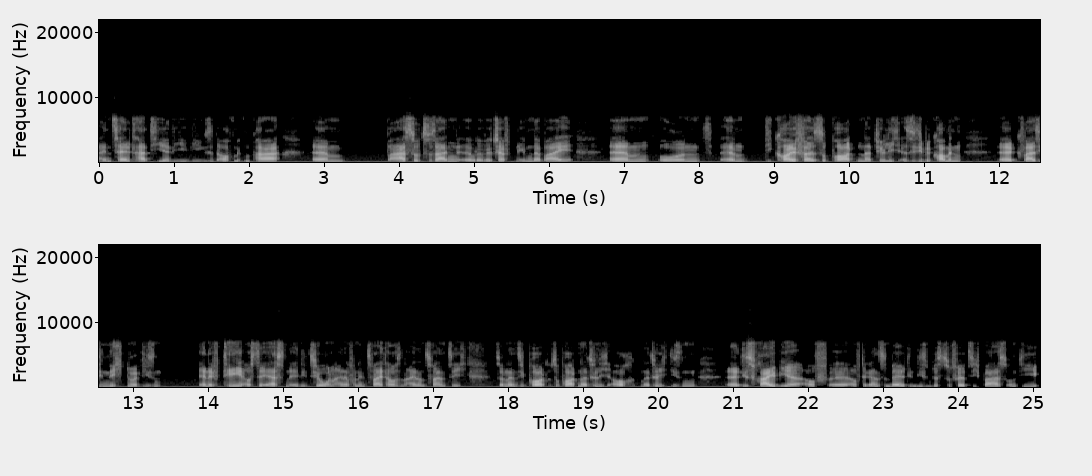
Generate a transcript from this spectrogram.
ein Zelt hat hier, die, die sind auch mit ein paar ähm, Bars sozusagen äh, oder Wirtschaften eben dabei. Ähm, und ähm, die Käufer supporten natürlich, also sie bekommen äh, quasi nicht nur diesen NFT aus der ersten Edition, einer von den 2021, sondern sie port, supporten natürlich auch natürlich diesen äh, dieses Freibier auf, äh, auf der ganzen Welt in diesen bis zu 40 Bars und die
